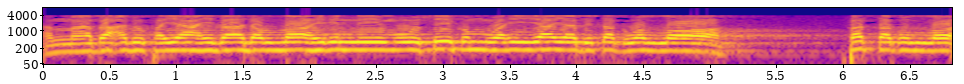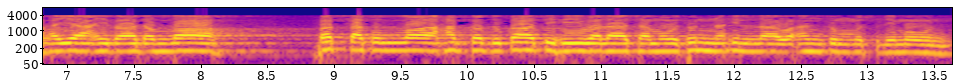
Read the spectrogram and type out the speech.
أما بعد فيا عباد الله إني موصيكم وإياي بتقوى الله. فاتقوا الله يا عباد الله فاتقوا الله حق تقاته ولا تموتن إلا وأنتم مسلمون.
